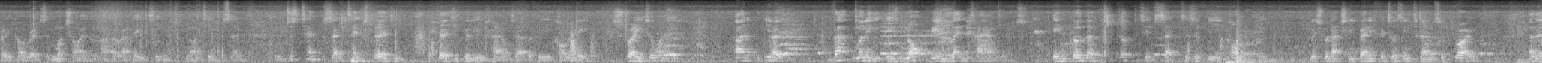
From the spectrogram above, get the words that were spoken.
credit card rates are much higher than that, around 18, 19%. Just 10% takes 30, 30 billion pounds out of the economy straight away. And, you know, that money is not being lent out in other productive sectors of the economy, which would actually benefit us in terms of growth. And the,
